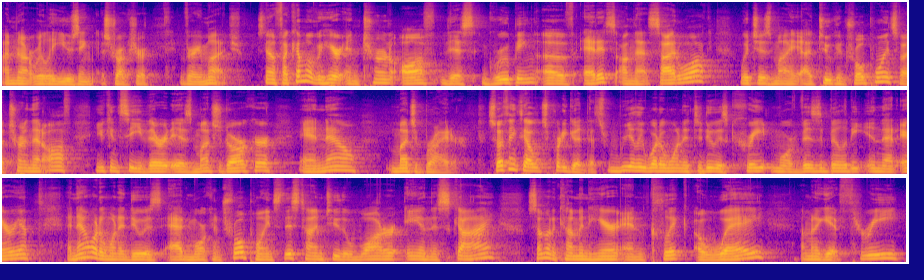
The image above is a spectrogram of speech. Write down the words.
I'm not really using structure very much. So now if I come over here and turn off this grouping of edits on that sidewalk, which is my uh, two control points, if I turn that off, you can see there it is much darker and now much brighter. So I think that looks pretty good. That's really what I wanted to do is create more visibility in that area. And now what I want to do is add more control points, this time to the water and the sky. So I'm going to come in here and click away. I'm going to get three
